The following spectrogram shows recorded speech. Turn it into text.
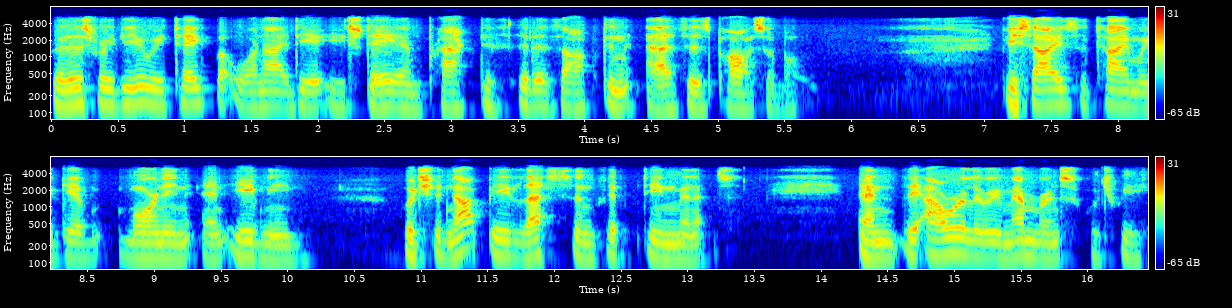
For this review, we take but one idea each day and practice it as often as is possible. Besides the time we give morning and evening, which should not be less than 15 minutes, and the hourly remembrance which we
